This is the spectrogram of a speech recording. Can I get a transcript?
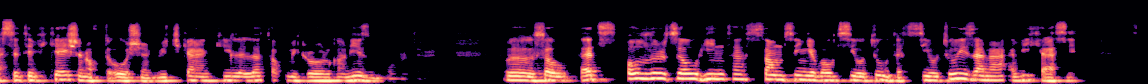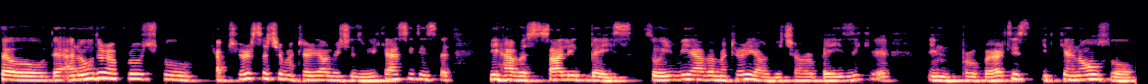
acidification of the ocean, which can kill a lot of microorganisms over there. Uh, so that's also hint something about CO2, that CO2 is an, weak acid. So the, another approach to capture such a material, which is weak acid, is that we have a solid base. So if we have a material which are basic uh, in properties, it can also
